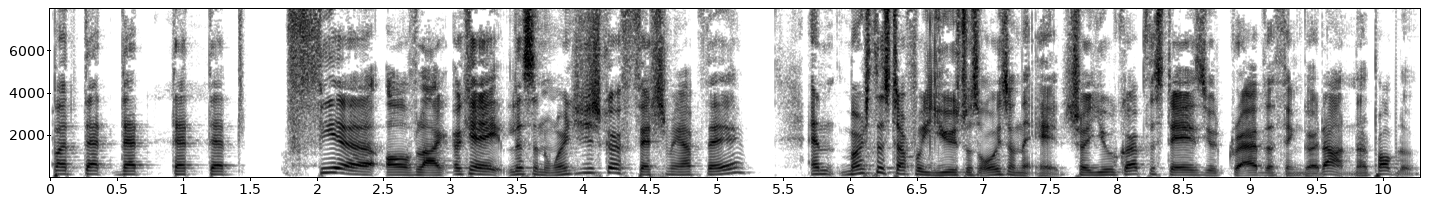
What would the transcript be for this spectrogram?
But that that that that fear of like, okay, listen, why don't you just go fetch me up there? And most of the stuff we used was always on the edge. So you would go up the stairs, you'd grab the thing, go down, no problem.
